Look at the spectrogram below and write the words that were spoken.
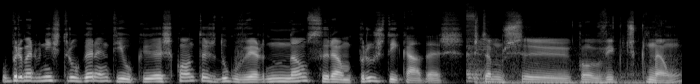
o Primeiro-Ministro garantiu que as contas do governo não serão prejudicadas. Estamos eh, convictos que não.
